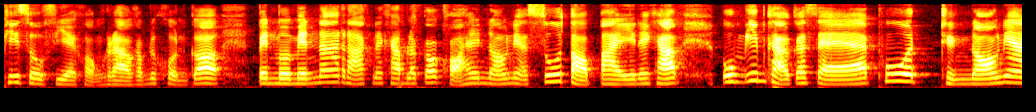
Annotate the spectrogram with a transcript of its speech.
พี่โซเฟียของเราครับทุกคนก็เป็นโมเมนต์น่ารักนะครับแล้วก็ขอให้น้องเนี่ยสู้ต่อไปนะครับอุ้มอิ่มข่าวกระแสพูดถึงน้องเนี่ย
